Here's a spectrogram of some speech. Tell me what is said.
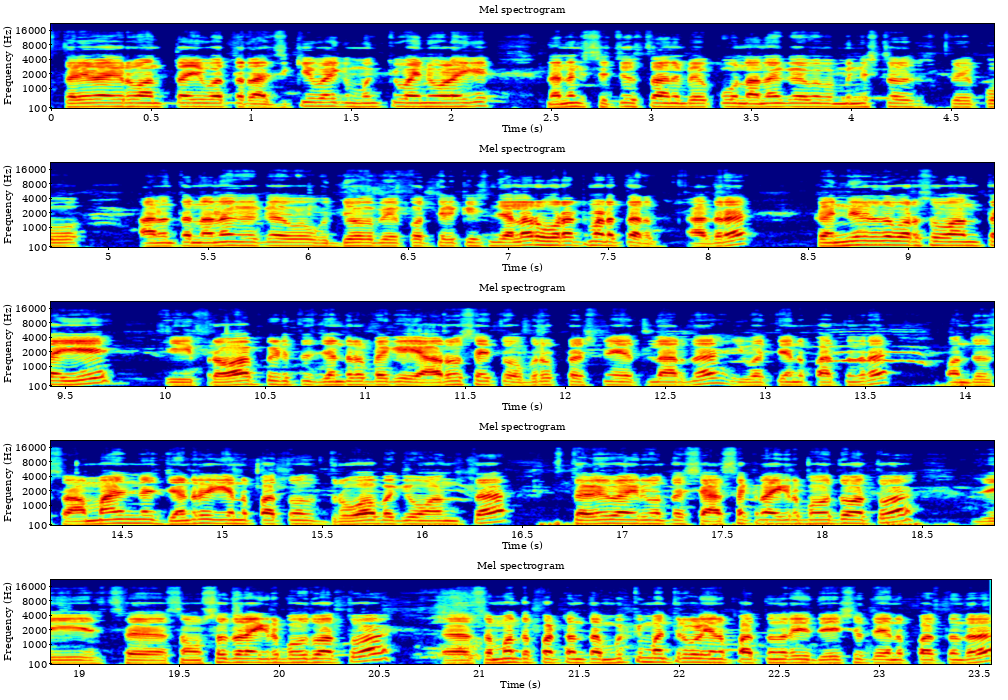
ಸ್ಥಳೀಯವಾಗಿರುವಂಥ ಇವತ್ತು ರಾಜಕೀಯವಾಗಿ ಮುಖ್ಯವಾಹಿನಿ ಒಳಗೆ ನನಗೆ ಸಚಿವ ಸ್ಥಾನ ಬೇಕು, ನನಗೆ ಮಿನಿಸ್ಟರ್ ಬೇಕು, ಆನಂತರ ನನಗೆ ಉದ್ಯೋಗ ಬೇಕು ಅಂತ ಎಲ್ಲರೂ ಹೋರಾಟ ಮಾಡ್ತಾರೆ. ಆದ್ರೆ ಕಣ್ಣೀರದ ವರ್ಷವಂತ ಈ ಪ್ರವಾಹ ಪೀಡಿತ ಜನರ ಬಗ್ಗೆ ಯಾರೂ ಸಹಿತ ಒಬ್ಬರು ಪ್ರಶ್ನೆ ಎತ್ತಲಾರ್ದ. ಇವತ್ತೇನಪ್ಪ ಅಂತಂದ್ರೆ ಒಂದು ಸಾಮಾನ್ಯ ಜನರಿಗೆ ಏನಪ್ಪ ಅಂತಂದ್ರೆ ಧ್ರುವ ಬಗೆಯುವಂಥ ಸ್ಥಳೀಯವಾಗಿರುವಂಥ ಶಾಸಕರಾಗಿರ್ಬೋದು ಅಥವಾ ಈ ಸಂಸದರಾಗಿರ್ಬೋದು ಅಥವಾ ಸಂಬಂಧಪಟ್ಟಂಥ ಮುಖ್ಯಮಂತ್ರಿಗಳು ಏನಪ್ಪ ಅಂತಂದ್ರೆ ಈ ದೇಶದ ಏನಪ್ಪ ಅಂತಂದ್ರೆ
